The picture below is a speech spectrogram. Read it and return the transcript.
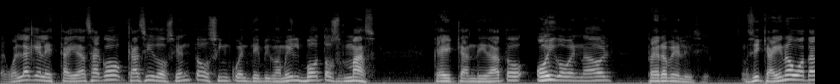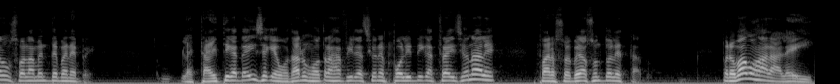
Recuerda que la estadidad sacó casi 250 y pico mil votos más que el candidato hoy gobernador Pedro Pierluisi. Así que ahí no votaron solamente PNP. La estadística te dice que votaron otras afiliaciones políticas tradicionales para resolver asuntos del Estado. Pero vamos a la ley,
